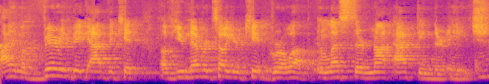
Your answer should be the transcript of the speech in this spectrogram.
I am a very big advocate of you never tell your kid grow up unless they're not acting their age.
